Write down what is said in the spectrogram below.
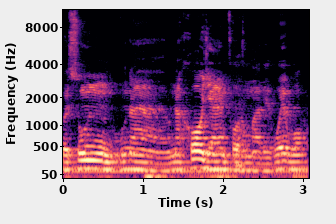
pues una, joya en forma de huevo.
